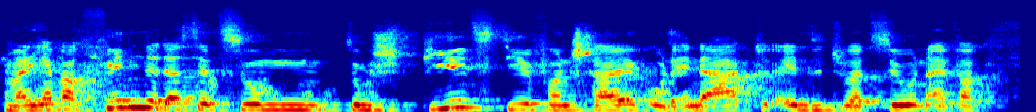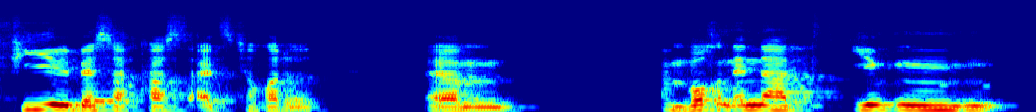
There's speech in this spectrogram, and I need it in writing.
weil ich einfach finde, dass er zum, zum Spielstil von Schalke oder in der aktuellen Situation einfach viel besser passt als Terodde. Ähm, am Wochenende hat irgendein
